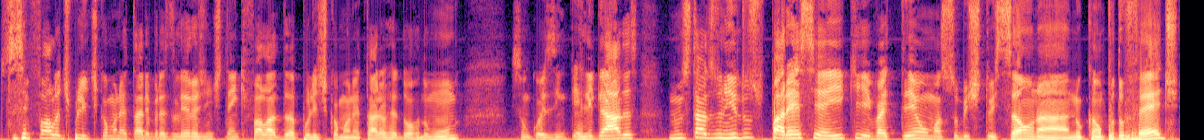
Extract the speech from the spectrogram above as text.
se fala de política monetária brasileira, a gente tem que falar da política monetária ao redor do mundo. são coisas interligadas. Nos Estados Unidos parece aí que vai ter uma substituição na, no campo do Fed.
